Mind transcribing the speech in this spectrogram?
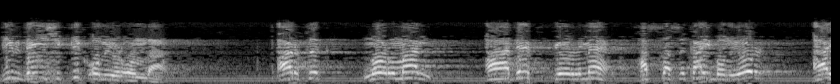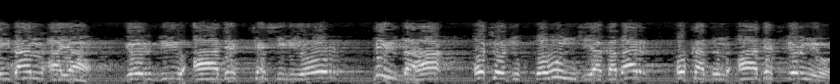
bir değişiklik oluyor onda. Artık normal adet görme hassası kayboluyor, aydan aya gördüğü adet kesiliyor, bir daha o çocuk doğuncaya kadar o kadın adet görmüyor,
